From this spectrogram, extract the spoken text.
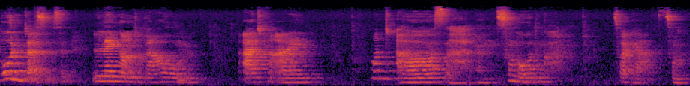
und da ist ein bisschen Länge und Raum. Atme ein und ausatmen, zum Boden kommen. Zur Erde, zum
